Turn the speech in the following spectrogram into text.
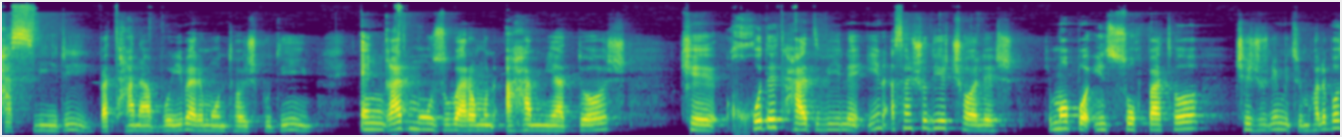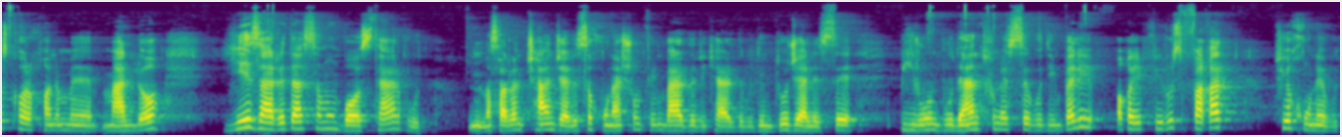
تصویری و تنوعی برای منتاج بودیم انقدر موضوع برامون اهمیت داشت که خود تدوین این اصلا شد یه چالش که ما با این صحبت ها چجوری می‌تونیم. حالا باز کار خانم ملا یه ذره دستمون بازتر بود. مثلا چند جلسه خونهشون فیلم برداری کرده بودیم دو جلسه بیرون بودن تونسته بودیم. ولی آقای فیروز فقط توی خونه بود.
